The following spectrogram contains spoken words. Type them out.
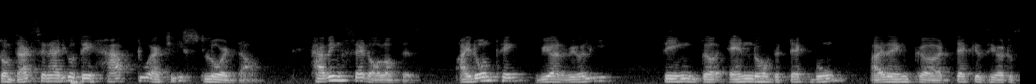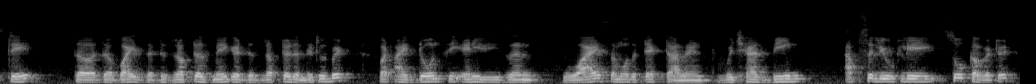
From that scenario, they have to actually slow it down. Having said all of this, I don't think we are really seeing the end of the tech boom. I think uh, tech is here to stay. The the why the disruptors may get disrupted a little bit, but I don't see any reason why some of the tech talent, which has been absolutely so coveted,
